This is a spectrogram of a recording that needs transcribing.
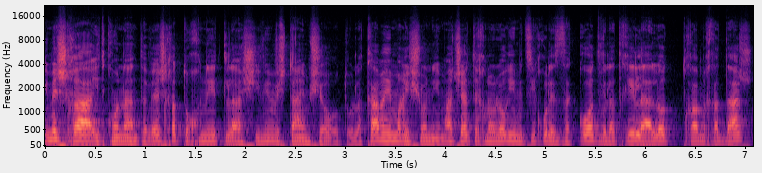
אם יש לך, התכוננת, ויש לך תוכנית ל-72 שעות, או לכמה ימים הראשונים, עד שהטכנולוגים הצליחו לזכות ולהתחיל להעלות אותך מחדש,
